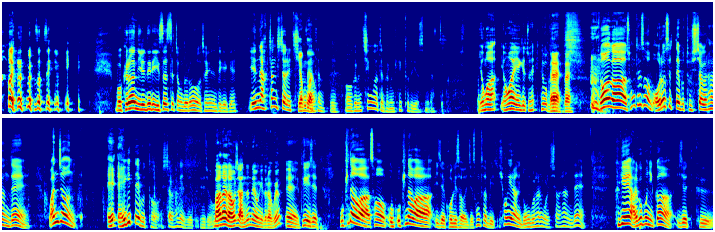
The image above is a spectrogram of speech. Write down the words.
막 이러는 거야 선생님이 뭐 그런 일들이 있었을 정도로 저희는 되게 그냥 옛날 학창 시절의 친구 귀엽네요. 같은 음. 어, 그런 친구 같은 그런 캐릭터들이었습니다. 영화 영화 얘기를 좀 해, 해볼까요? 네, 네. 영화가 송태섭 어렸을 때부터 시작을 하는데 완전 애, 애기 때부터 시작을 하게 되- 되죠. 만화에 나오지 않는 내용이더라고요. 예, 그게 이제 오키나와 섬 오- 오키나와 이제 거기서 이제 송태섭이 형이랑 농구를 하는 걸로 시작을 하는데 그게 알고 보니까 이제 그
